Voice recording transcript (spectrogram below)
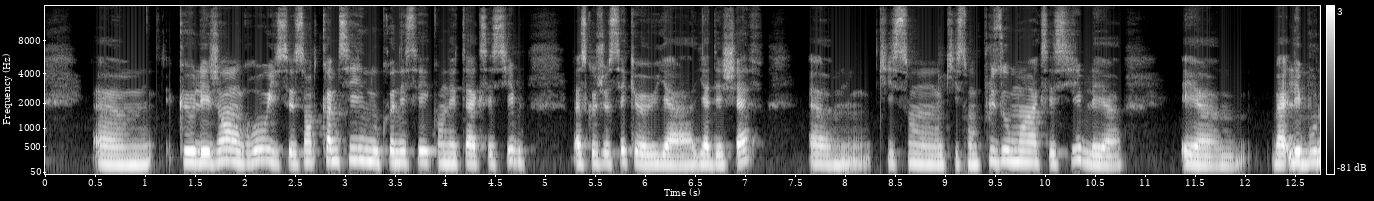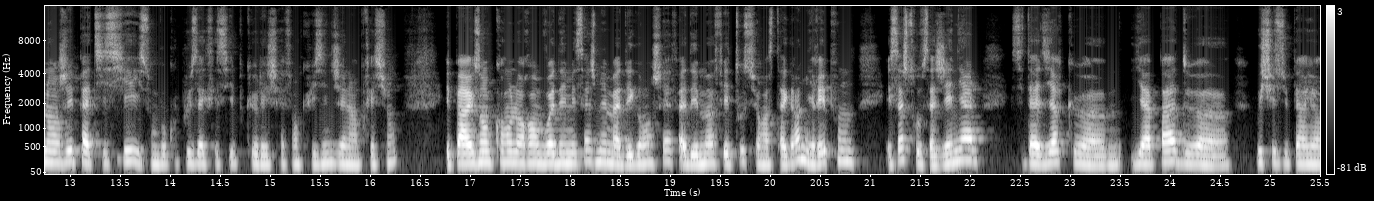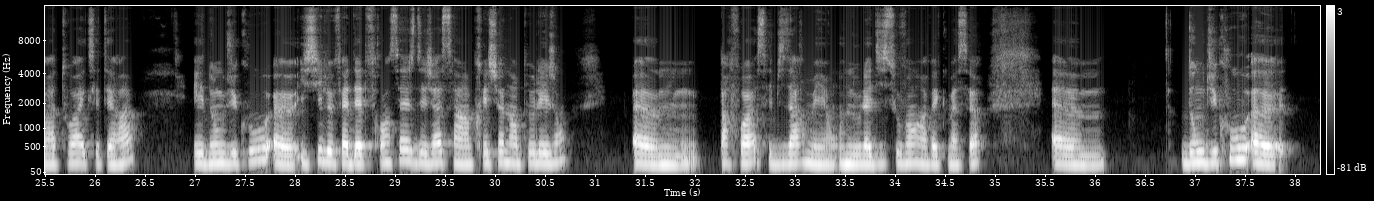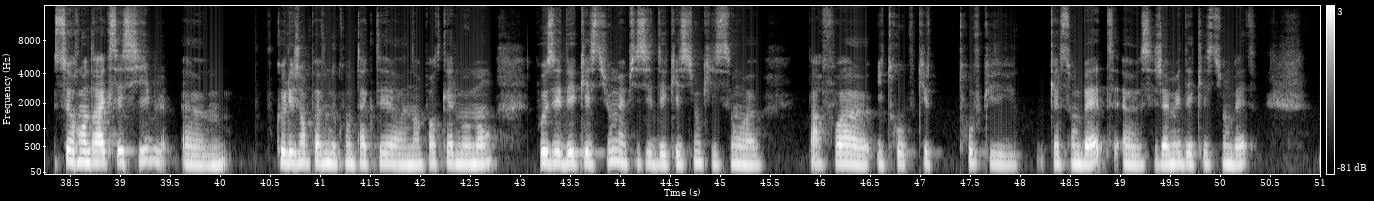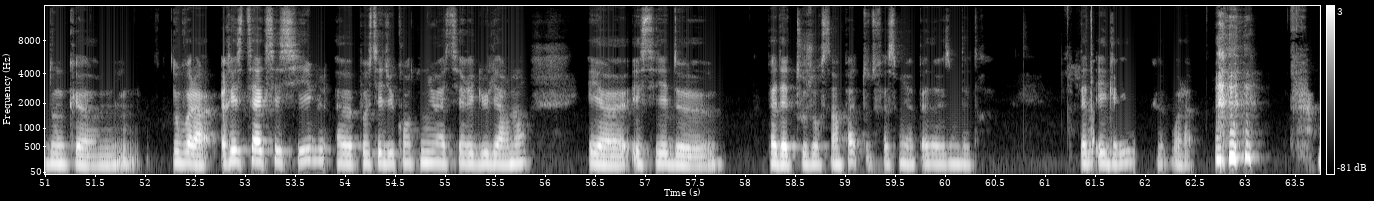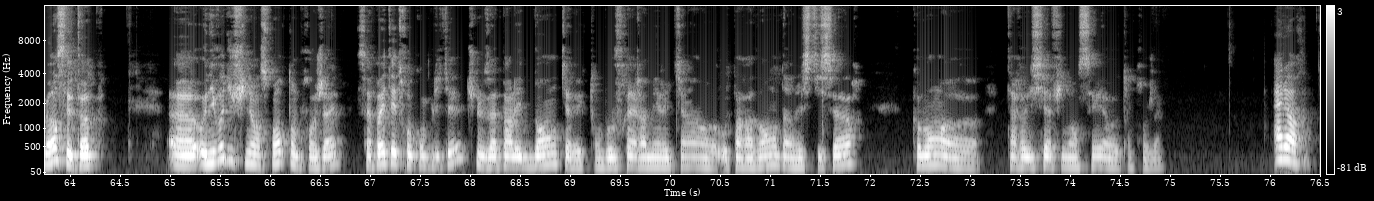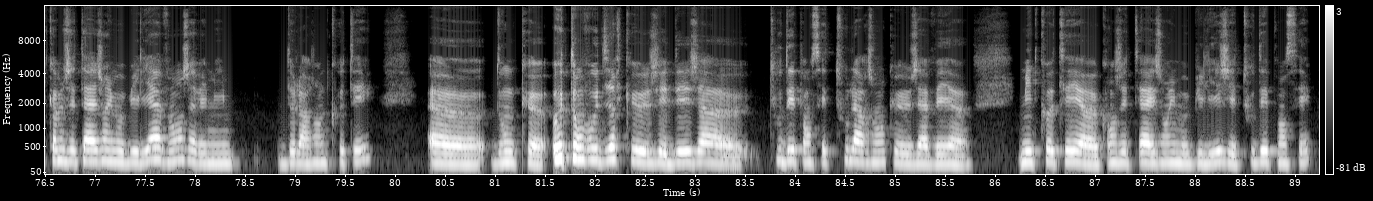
que les gens, en gros, ils se sentent comme s'ils nous connaissaient qu'on était accessible, parce que je sais qu'il y a, des chefs euh, qui, sont, qui sont plus ou moins accessibles. Et, euh, euh, bah, les boulangers, pâtissiers, ils sont beaucoup plus accessibles que les chefs en cuisine, j'ai l'impression. Et par exemple, quand on leur envoie des messages, même à des grands chefs, à des meufs et tout sur Instagram, ils répondent. Et ça, je trouve ça génial. C'est-à-dire qu'il n'y a pas de oui, je suis supérieure à toi, etc. Et donc, du coup, ici, le fait d'être française, déjà, ça impressionne un peu les gens. Parfois, c'est bizarre, mais on, nous l'a dit souvent avec ma sœur. Donc, du coup, se rendre accessible, que les gens peuvent nous contacter à n'importe quel moment, poser des questions, même si c'est des questions qui sont parfois, ils trouvent, qu'elles sont bêtes. c'est jamais des questions bêtes. Donc, donc voilà, rester accessible, poster du contenu assez régulièrement et essayer de pas d'être toujours sympa. De toute façon, il n'y a pas de raison d'être d'être aigri. voilà. non, c'est top. Euh, au niveau du financement de ton projet, ça n'a pas été trop compliqué Tu nous as parlé de banque avec ton beau-frère américain euh, auparavant, d'investisseurs. Comment euh, tu as réussi à financer ton projet? Alors, comme j'étais agent immobilier avant, j'avais mis de l'argent de côté. donc, autant vous dire que j'ai déjà tout dépensé, tout l'argent que j'avais mis de côté quand j'étais agent immobilier, j'ai tout dépensé.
